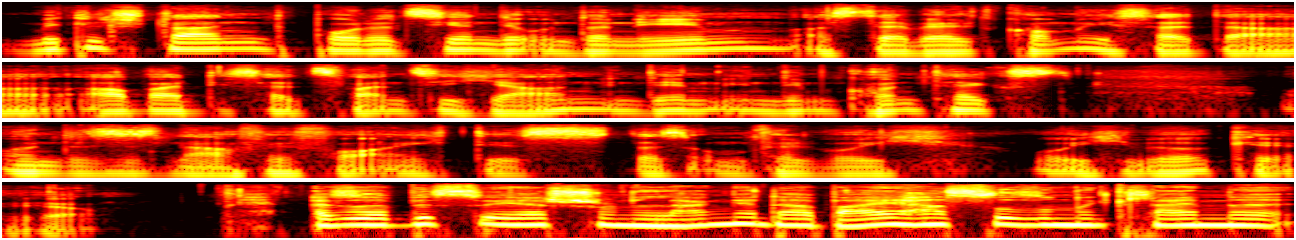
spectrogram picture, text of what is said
Mittelstand, produzierende Unternehmen. Aus der Welt komme ich, seit da arbeite ich seit 20 Jahren in dem, in dem Kontext. Und es ist nach wie vor eigentlich das, das Umfeld, wo ich, wo ich wirke, ja. Also da bist du ja schon lange dabei. Hast du so eine kleine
